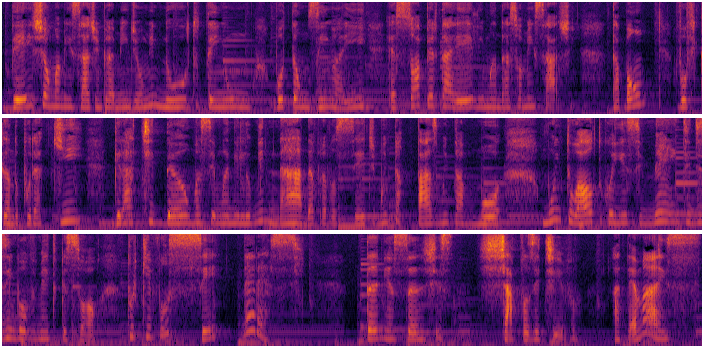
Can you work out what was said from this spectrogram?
deixa uma mensagem para mim de um minuto, tem um botãozinho aí, é só apertar ele e mandar sua mensagem, tá bom? Vou ficando por aqui. Gratidão, uma semana iluminada para você, de muita paz, muito amor, muito autoconhecimento e desenvolvimento pessoal, porque você merece. Tânia Sanches, chá positivo. Até mais!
